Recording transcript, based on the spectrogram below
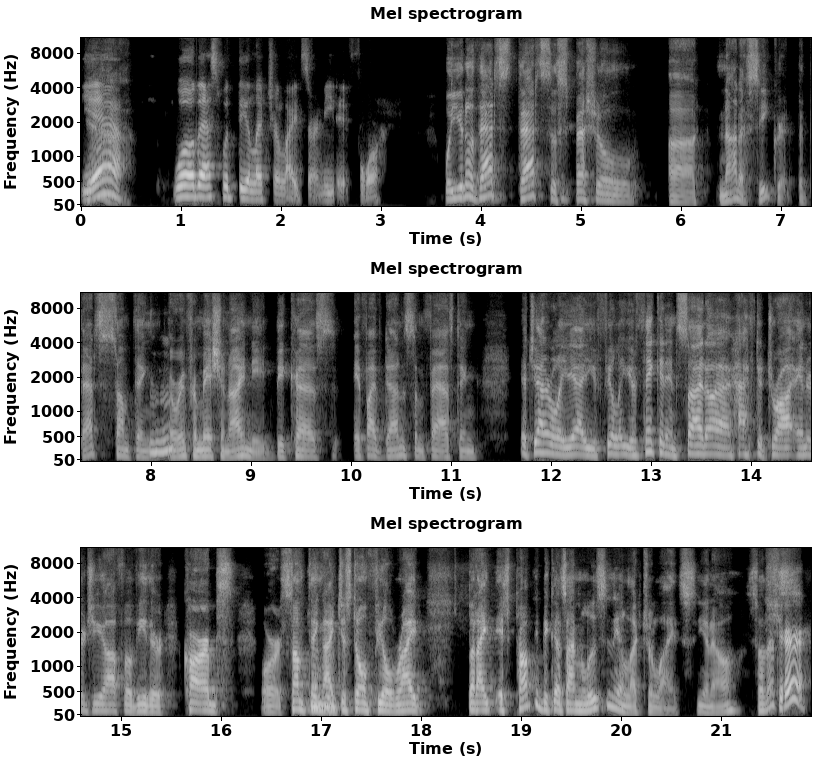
yeah. well that's what the electrolytes are needed for Well, you know, that's that's a special, uh, not a secret, but that's something Mhm. or information I need because if I've done some fasting, it generally, yeah, you feel like you're thinking inside, oh, I have to draw energy off of either carbs or something. I Mhm. just don't feel right. But I, it's probably because I'm losing the electrolytes, you know. So that's sure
